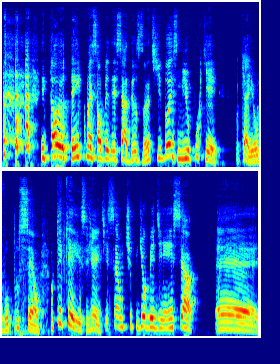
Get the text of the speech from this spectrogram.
então eu tenho que começar a obedecer a Deus antes de dois mil. Por quê? Porque aí eu vou para o céu. O que, que é isso, gente? Isso é um tipo de obediência é,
